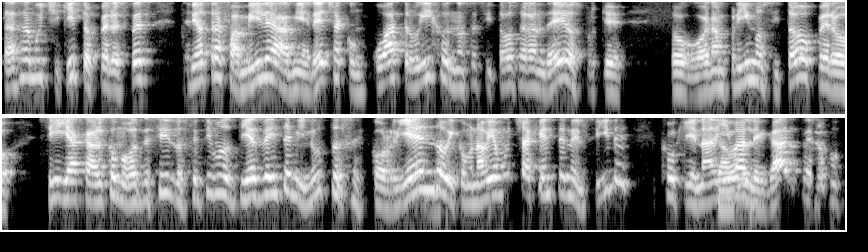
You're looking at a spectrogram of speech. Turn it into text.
te ser muy chiquito, pero después tenía otra familia a mi derecha con cuatro hijos, no sé si todos eran de ellos porque o eran primos y todo, pero sí, ya cabal, como vos decís, los últimos 10, 20 minutos corriendo y como no había mucha gente en el cine, como que nadie iba a alegar, pero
